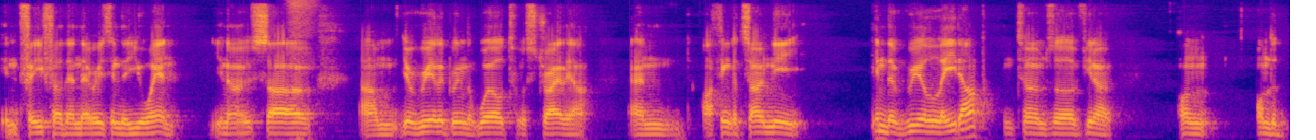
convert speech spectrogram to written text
in FIFA than there is in the UN. You know, so um, you really bring the world to Australia, and I think it's only in the real lead up in terms of you know on on the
